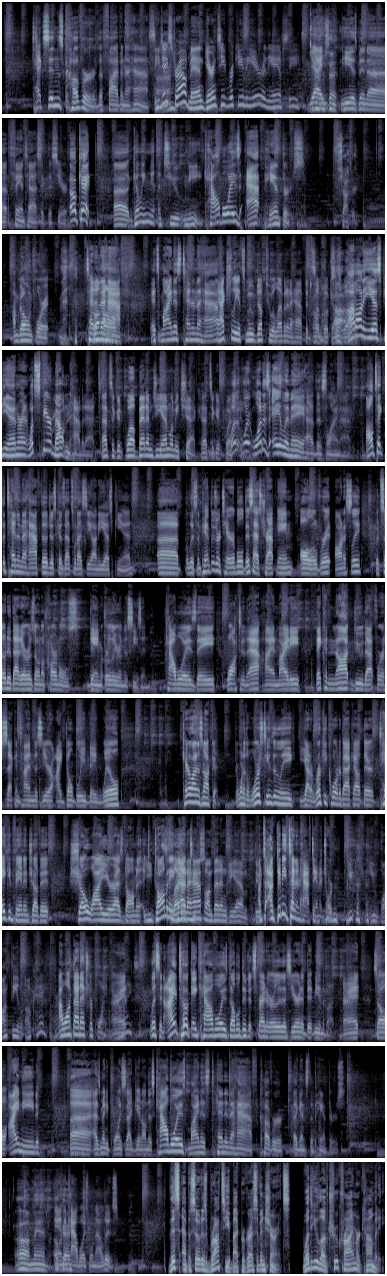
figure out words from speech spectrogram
Texans cover the five and a half. CJ huh? Stroud, man, guaranteed rookie of the year in the AFC. Yeah, he, he has been uh, fantastic this year. Okay, uh, going to me, Cowboys at Panthers. Shocker. I'm going for it. Ten and Uh-oh. half. It's minus ten and a half. Actually, it's moved up to 11 and a half in some my books God. as well. I'm on ESPN right. now. What's Spirit Mountain have it at? That's a good. Well, BetMGM. Let me check. That's a good question. What, what what does ilani have this line at? I'll take the ten and a half though, just because that's what I see on ESPN. Uh, listen, Panthers are terrible. This has trap game all over it, honestly. But so did that Arizona Cardinals game earlier in the season. Cowboys, they walked into that high and mighty. They cannot do that for a second time this year. I don't believe they will. Carolina's not good. They're one of the worst teams in the league. You got a rookie quarterback out there. Take advantage of it. Show why you're as dominant. You dominate 11 bad and a teams. half on BetMGM. Dude, I'm t- uh, give me 10 and a half, damn it, Jordan. you you want the okay? all right. I want that extra point, all right? All right. Listen, I took a Cowboys double digit spread earlier this year and it bit me in the butt, all right? So I need uh, as many points as I get on this. Cowboys minus 10 and a half cover against the Panthers. Oh man. And the Cowboys will now lose. This episode is brought to you by Progressive Insurance. Whether you love true crime or comedy,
